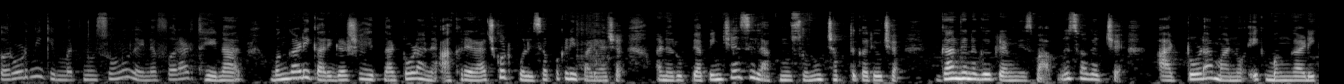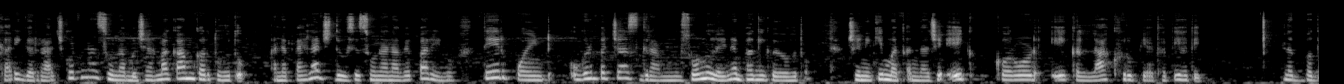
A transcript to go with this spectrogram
કરોડની કિંમતનું સોનું લઈને ફરાર થનાર બંગાળી કારીગર સહિતના ટોળાને આખરે રાજકોટ પોલીસે પકડી પાડ્યા છે અને રૂપિયા પંચ્યાસી લાખનું સોનું જપ્ત કર્યું છે. ગાંધીનગર ક્રાઇમ ન્યૂઝમાં આપનું સ્વાગત છે. આ ટોળામાંનો એક બંગાળી કારીગર રાજકોટના સોના બજારમાં કામ કરતો હતો અને પહેલા જ દિવસે સોનાના વેપારીનું તેર પોઈન્ટ ઓગણપચાસ ગ્રામનું સોનું લઈને ભાગી ગયો હતો, જેની કિંમત અંદાજે એક કરોડ એક લાખ રૂપિયા થતી હતી. લગભગ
